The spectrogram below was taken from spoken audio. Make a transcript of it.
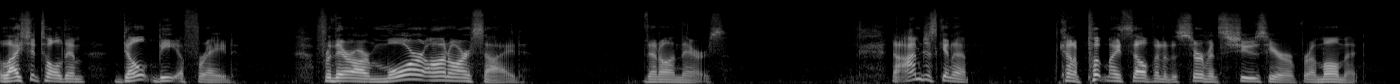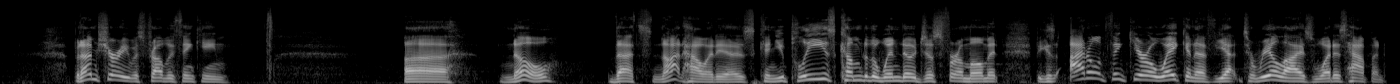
Elisha told him, Don't be afraid, for there are more on our side than on theirs. Now, I'm just going to kind of put myself into the servant's shoes here for a moment. But I'm sure he was probably thinking, uh, no, that's not how it is. Can you please come to the window just for a moment? Because I don't think you're awake enough yet to realize what has happened.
